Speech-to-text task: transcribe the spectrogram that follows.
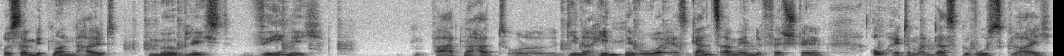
Und damit man halt möglichst wenig Partner hat oder die nach hinten, wo wir erst ganz am Ende feststellen, oh, hätte man das gewusst gleich,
